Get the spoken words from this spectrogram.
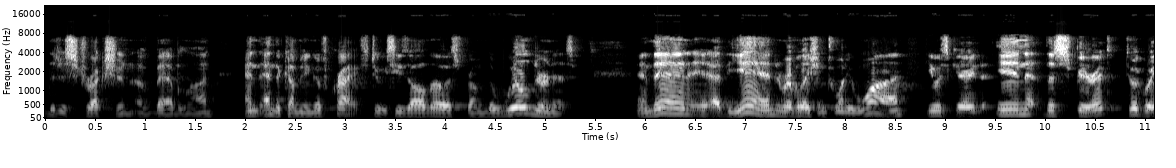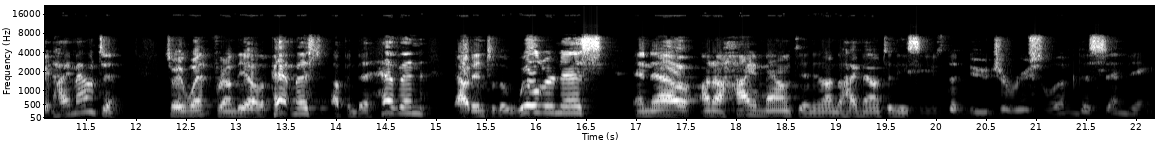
the destruction of Babylon, and and the coming of Christ too. He sees all those from the wilderness. And then at the end, in Revelation 21, he was carried in the Spirit to a great high mountain. So he went from the Isle of Patmos up into heaven, out into the wilderness, and now on a high mountain. And on the high mountain, he sees the new Jerusalem descending.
